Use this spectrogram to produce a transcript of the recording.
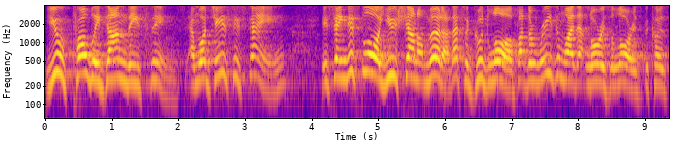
You've probably done these things. And what Jesus is saying is saying, This law, you shall not murder. That's a good law. But the reason why that law is a law is because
